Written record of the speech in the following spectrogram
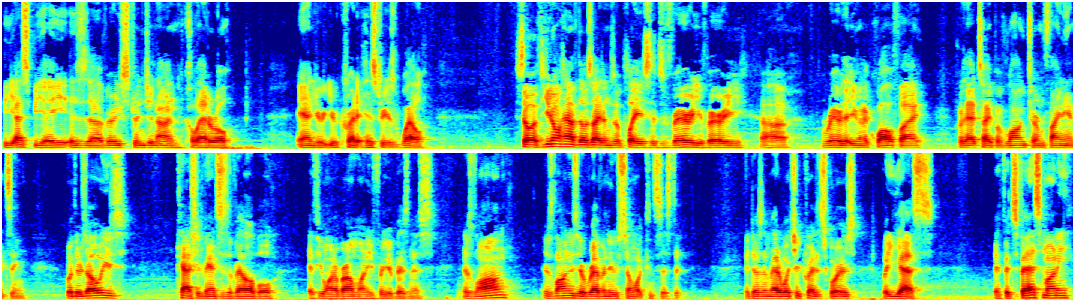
The SBA is uh, very stringent on collateral and your, your credit history as well. So if you don't have those items in place, it's very, very uh, rare that you're going to qualify for that type of long-term financing. But there's always cash advances available if you want to borrow money for your business, as long as long as your revenue is somewhat consistent. It doesn't matter what your credit score is, but yes, if it's fast money,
